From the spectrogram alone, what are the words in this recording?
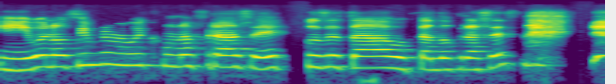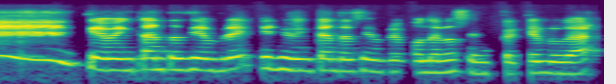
Y bueno, siempre me voy con una frase, justo estaba buscando frases que me encanta siempre, y me encanta siempre ponerlos en cualquier lugar.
